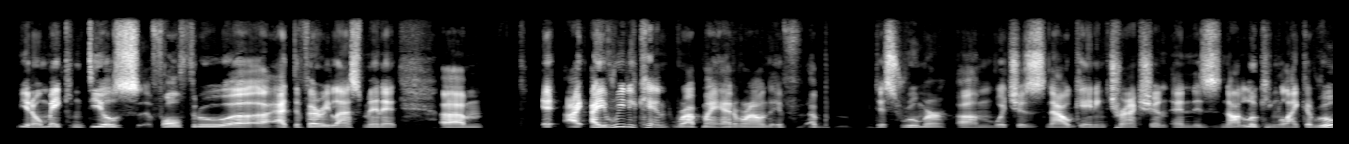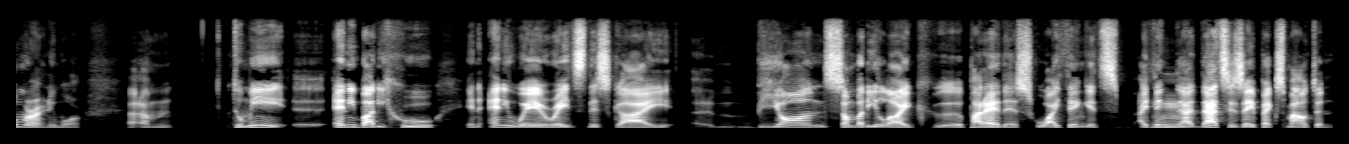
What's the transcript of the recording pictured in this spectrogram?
you know making deals fall through uh, uh, at the very last minute. Um it, I, I really can't wrap my head around if uh, this rumor um which is now gaining traction and is not looking like a rumor anymore um to me uh, anybody who in any way rates this guy uh, beyond somebody like uh, Paredes, who I think it's I think Mm. that that's his apex mountain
